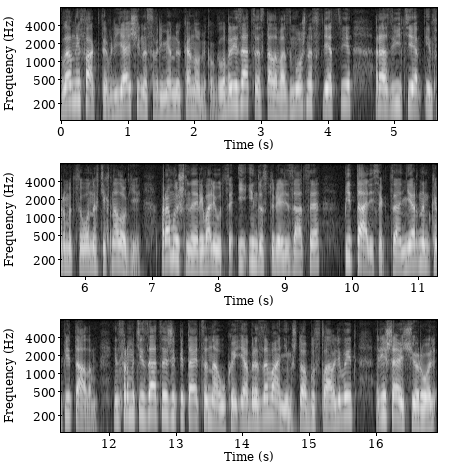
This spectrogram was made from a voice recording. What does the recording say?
Главный фактор, влияющий на современную экономику. Глобализация стала возможна вследствие развития информационных технологий. Промышленная революция и индустриализация – питались акционерным капиталом. Информатизация же питается наукой и образованием, что обуславливает решающую роль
